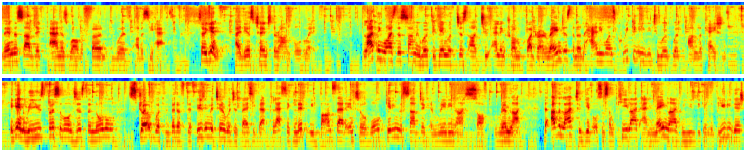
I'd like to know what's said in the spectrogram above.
then the subject and as well the phone with obviously hats. So again, ideas changed around all the way. Lightning wise this time we worked again with just our two Elinchrom Quadra Rangers, the little handy ones, quick and easy to work with on locations. Again, we used first of all just the normal strobe with a bit of diffusing material, which is basically that plastic lid. We bounced that into a wall, giving the subject a really nice soft rim light. The other light to give also some key light and main light, we used again the beauty dish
